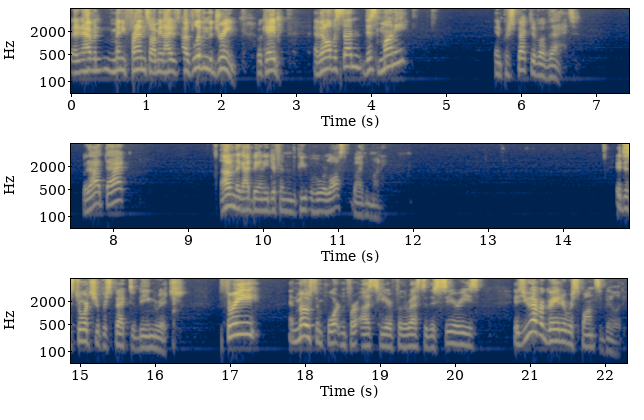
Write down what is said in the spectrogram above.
I didn't have many friends. So I mean, I was, I was living the dream. Okay, and then all of a sudden, this money, in perspective of that, without that, I don't think I'd be any different than the people who were lost by the money. It distorts your perspective being rich. Three, and most important for us here for the rest of this series, is you have a greater responsibility.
